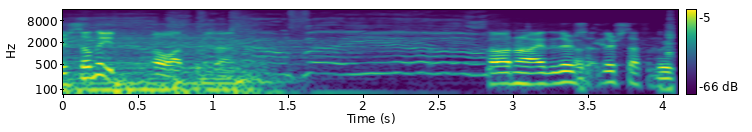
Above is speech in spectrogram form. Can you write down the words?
We still need a lot percent. Oh no, I, there's Okay, there's stuff in the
